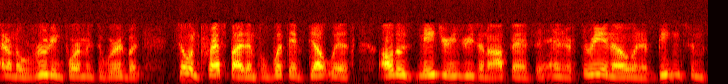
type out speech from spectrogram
I don't know, rooting for them is the word, but so impressed by them for what they've dealt with, all those major injuries on offense, and are three and zero, and have beaten some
